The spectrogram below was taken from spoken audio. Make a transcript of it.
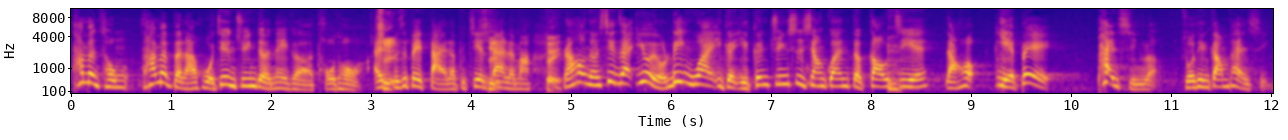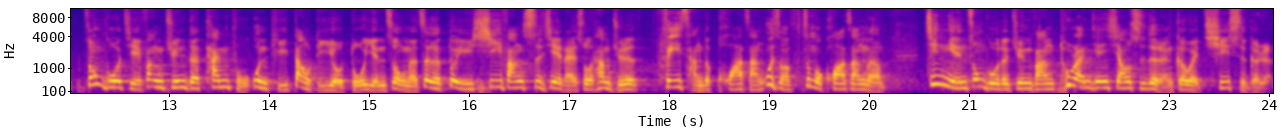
他们从他们本来火箭军的那个头头，哎，是不是被逮了不见带了吗？对然后呢，现在又有另外一个也跟军事相关的高阶，然后也被判刑了，昨天刚判刑。中国解放军的贪腐问题到底有多严重呢？这个对于西方世界来说，他们觉得非常的夸张。为什么这么夸张呢？今年中国的军方突然间消失的人，各位七十个人。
